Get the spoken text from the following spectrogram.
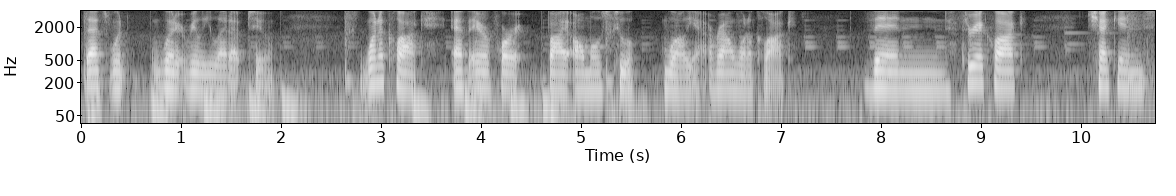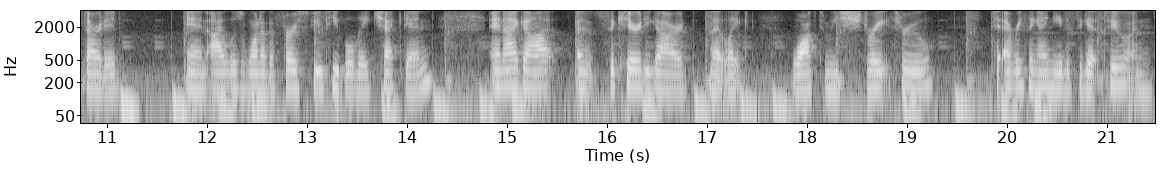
That's what, what it really led up to. One o'clock at the airport by almost two, well, yeah, around one o'clock. Then three o'clock, check in started, and I was one of the first few people they checked in. And I got a security guard that, like, walked me straight through to everything I needed to get to. And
